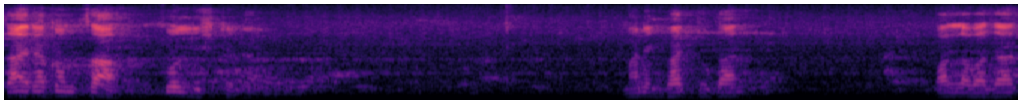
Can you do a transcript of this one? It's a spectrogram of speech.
চা এরকম চা, চল্লিশ টাকা। মানিক ভাই দোকান, পাল্লা বাজার।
